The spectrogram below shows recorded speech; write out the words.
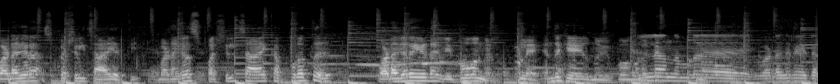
വടകര സ്പെഷ്യൽ ചായ എത്തി. വടകര സ്പെഷ്യൽ ചായക്കപ്പുറത്ത് വടകരയുടെ വിഭവങ്ങൾ അല്ലെ? എന്തൊക്കെയായിരുന്നു വിഭവങ്ങൾ എല്ലാം നമ്മുടെ വടകരയുടെ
